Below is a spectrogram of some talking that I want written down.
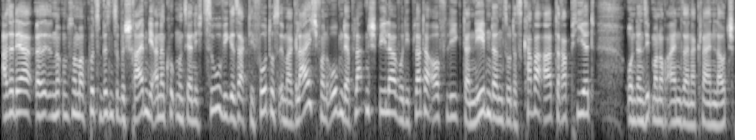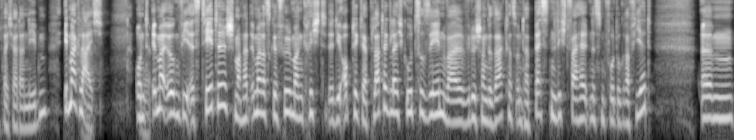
Also der, äh, um es nochmal kurz ein bisschen zu beschreiben, die anderen gucken uns ja nicht zu. Wie gesagt, die Fotos immer gleich. Von oben der Plattenspieler, wo die Platte aufliegt. Daneben dann so das Coverart drapiert. Und dann sieht man noch einen seiner kleinen Lautsprecher daneben. Immer gleich. Und immer irgendwie ästhetisch. Man hat immer das Gefühl, man kriegt die Optik der Platte gleich gut zu sehen, weil, wie du schon gesagt hast, unter besten Lichtverhältnissen fotografiert. Ähm,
